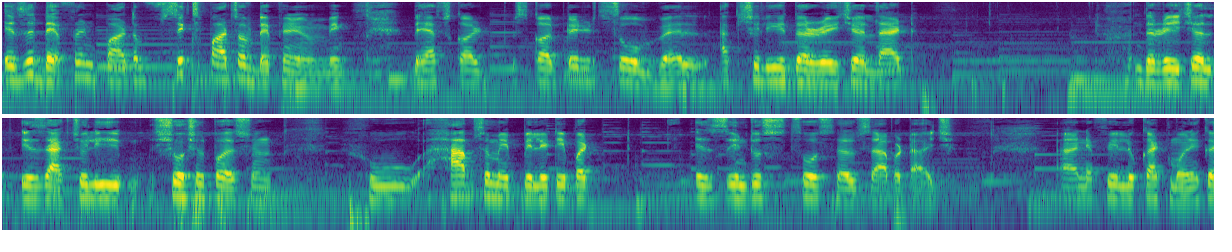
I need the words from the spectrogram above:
is a different part of six parts of different human being. They have sculpt, sculpted it so well. Actually, the Rachel that the Rachel is actually social person who have some ability but is into so self sabotage. And if you look at Monica,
